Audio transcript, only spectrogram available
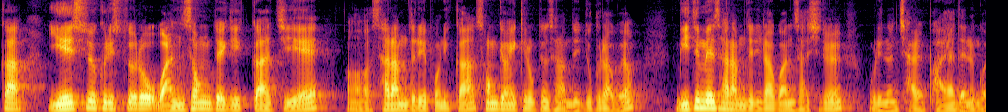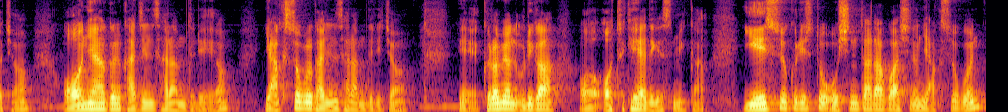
그러니까 예수 그리스도로 완성되기까지의 어, 사람들이 보니까 성경에 기록된 사람들이 누구라고요? 믿음의 사람들이라고 하는 사실을 우리는 잘 봐야 되는 거죠. 언약을 가진 사람들이에요. 약속을 가진 사람들이죠. 예, 그러면 우리가 어, 떻게 해야 되겠습니까? 예수 그리스도 오신다라고 하시는 약속은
